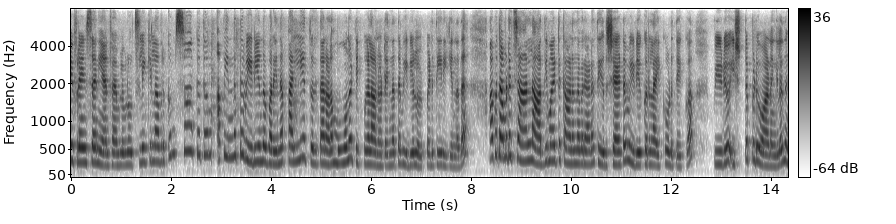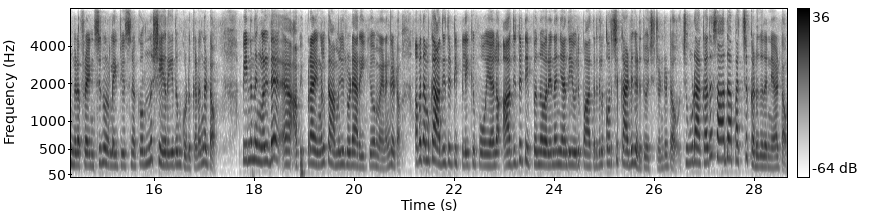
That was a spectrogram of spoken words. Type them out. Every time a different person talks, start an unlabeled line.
Hi friends ഞാൻ family വ്ലോഗ്സിലേക്ക് എല്ലാവർക്കും സ്വാഗതം. അപ്പോൾ ഇന്നത്തെ വീഡിയോ എന്ന് പറയുന്ന പല്ലിയെ തുരത്താനുള്ള മൂന്ന് ടിപ്പുകളാണ് കേട്ടോ ഇന്നത്തെ വീഡിയോയിൽ ഉൾപ്പെടുത്തിയിരിക്കുന്നത്. അപ്പോൾ നമ്മുടെ ചാനൽ ആദ്യമായിട്ട് കാണുന്നവരാണ് തീർച്ചയായിട്ടും വീഡിയോക്ക് ഒരു ലൈക്ക് കൊടുത്തേക്കുക. വീഡിയോ ഇഷ്ടപ്പെടുവാണെങ്കിൽ നിങ്ങളുടെ ഫ്രണ്ട്സിനും റിലേറ്റീവ്സിനൊക്കെ ഒന്ന് ഷെയർ ചെയ്തും കൊടുക്കണം കേട്ടോ. പിന്നെ നിങ്ങളുടെ അഭിപ്രായങ്ങൾ കമന്റിലൂടെ അറിയിക്കുകയും വേണം കേട്ടോ. അപ്പോൾ നമുക്ക് ആദ്യത്തെ ടിപ്പിലേക്ക് പോയാലോ? ആദ്യത്തെ ടിപ്പ് എന്ന് പറയുന്നത് ഞാൻ ഈ ഒരു പാത്രത്തിൽ കുറച്ച് കടുക് എടുത്ത് വെച്ചിട്ടുണ്ട് കേട്ടോ. ചൂടാക്കാതെ സാധാ പച്ചക്കടുക് തന്നെയാണ് കേട്ടോ.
